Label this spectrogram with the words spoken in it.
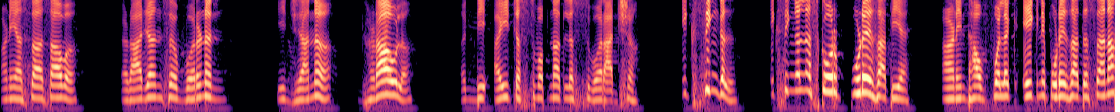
आणि असं असावं राजांचं वर्णन की ज्यानं घडावलं अगदी आईच्या स्वप्नातलं स्वराज्य. एक सिंगल एक सिंगलनं स्कोर पुढे जातीय. आणि धावफलक एकने पुढे जात असताना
